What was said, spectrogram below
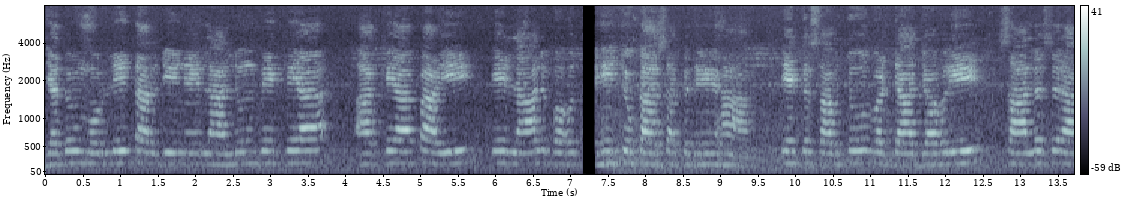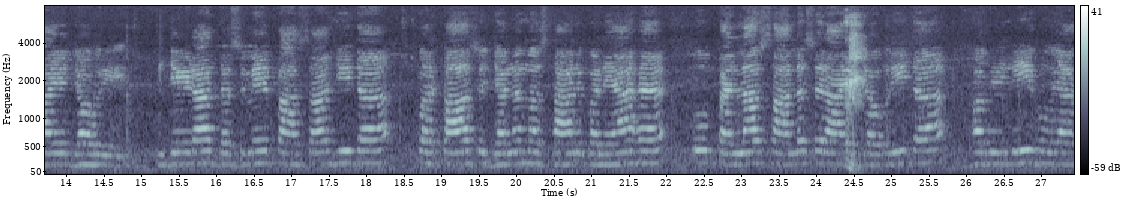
ਜਦੋਂ ਮੁਰਲੀ ਧਰ ਜੀ ਨੇ ਲਾਲੂ ਵੇਖਿਆ, ਆਖਿਆ, ਭਾਈ, ਇਹ ਲਾਲ ਬਹੁਤ ਹੀ ਚੁਕਾ ਸਕਦੇ ਹਾਂ। ਇੱਕ ਸਭ ਤੋਂ ਵੱਡਾ ਜੌਹਰੀ ਸਾਲਸ ਰਾਏ ਜੌਹਰੀ, ਜਿਹੜਾ ਦਸਵੇਂ ਪਾਤਸ਼ਾਹ ਜੀ ਦਾ ਪ੍ਰਕਾਸ਼ ਜਨਮ ਸਥਾਨ ਬਣਿਆ ਹੈ, ਉਹ ਪਹਿਲਾ ਸਾਲਸ ਰਾਏ ਜੌਹਰੀ ਦਾ ਹਵੇਲੀ ਹੋਇਆ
